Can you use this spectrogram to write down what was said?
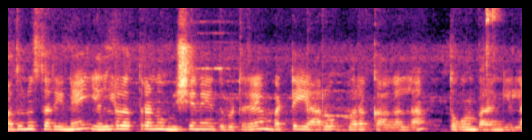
ಅದೂ ಸರಿನೇ. ಎಲ್ಲರ ಹತ್ರನೂ ಮಿಷನೇ ಇದ್ದುಬಿಟ್ರೆ ಬಟ್ಟೆ ಯಾರೂ ಬರೋಕ್ಕಾಗಲ್ಲ ತೊಗೊಂಬರಂಗಿಲ್ಲ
